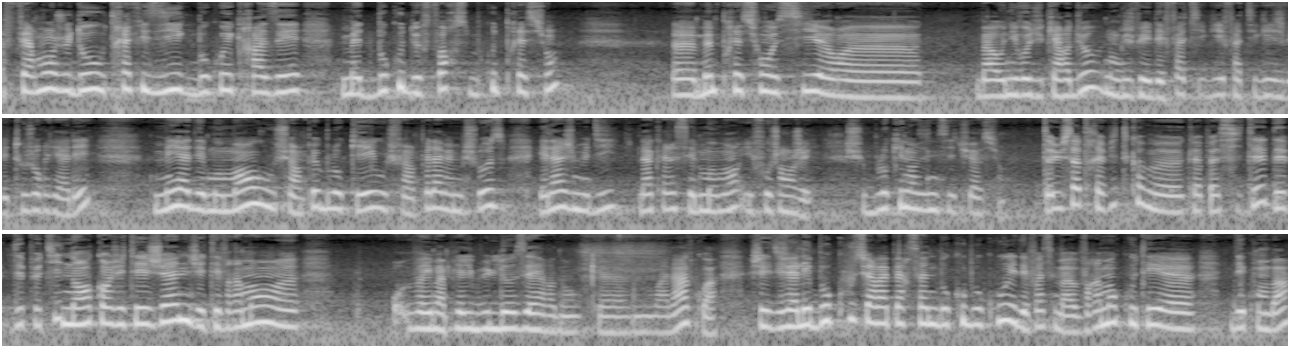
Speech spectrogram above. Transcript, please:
faire mon judo très physique, beaucoup écrasé, mettre beaucoup de force, beaucoup de pression. Euh, même pression aussi euh, bah, au niveau du cardio. Donc je vais les fatiguer, fatiguer, je vais toujours y aller. Mais il y a des moments où je suis un peu bloquée, où je fais un peu la même chose. Et là je me dis, là c'est le moment, il faut changer. Je suis bloquée dans une situation. T'as eu ça très vite comme euh, capacité, des, des petites? Non, quand j'étais jeune, j'étais vraiment. euh, bah, il m'appelait le bulldozer, donc euh, voilà quoi. J'allais beaucoup sur la personne, beaucoup, beaucoup, et des fois ça m'a vraiment coûté euh, des combats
